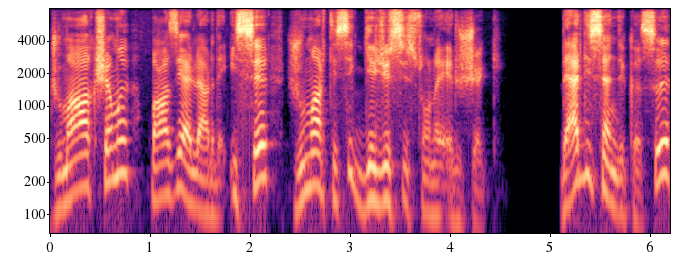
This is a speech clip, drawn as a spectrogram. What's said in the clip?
cuma akşamı, bazı yerlerde ise cumartesi gecesi sona erecek. Verdi Sendikası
